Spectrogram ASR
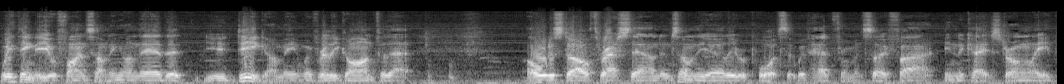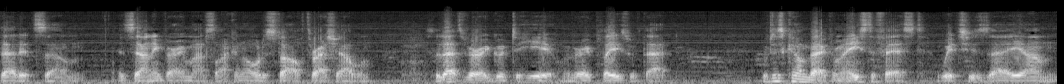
We think that you'll find something on there that you dig. I mean, we've really gone for that older style thrash sound, and some of the early reports that we've had from it so far indicate strongly that it's um, it's sounding very much like an older style thrash album. So that's very good to hear. We're very pleased with that. We've just come back from Easterfest, which is a um,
